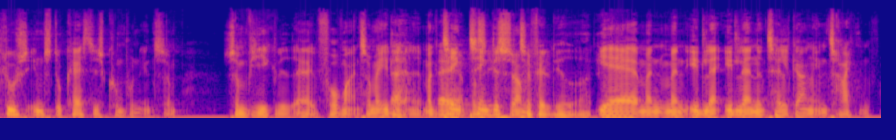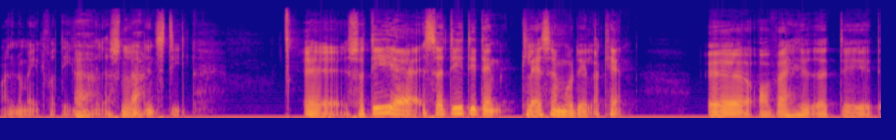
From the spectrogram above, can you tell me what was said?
plus en stokastisk komponent, som, som vi ikke ved er i forvejen, som er et ja, eller andet. Man kan ja, tænke, ja, tænke det som... Tilfældigheder. Ja, men, men et, eller, et eller andet talgang, en trækning fra en normal fordeling, ja, eller sådan noget ja. i den stil. Uh, så, det er, så det er det, den klasse af modeller kan. Uh, og hvad hedder det?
